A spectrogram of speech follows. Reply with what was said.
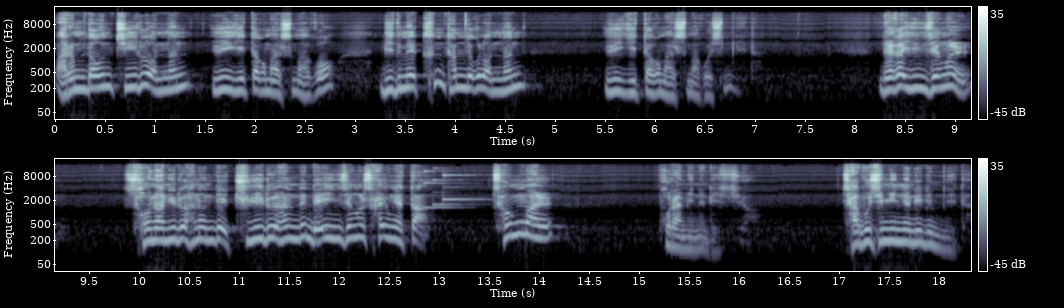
아름다운 지위를 얻는 유익이 있다고 말씀하고 믿음의 큰 담력을 얻는 유익이 있다고 말씀하고 있습니다. 내가 인생을 선한 일을 하는데 주의를 하는데 내 인생을 사용했다. 정말 보람 있는 일이죠. 자부심 있는 일입니다.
